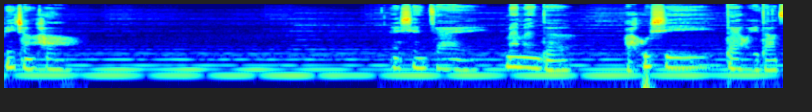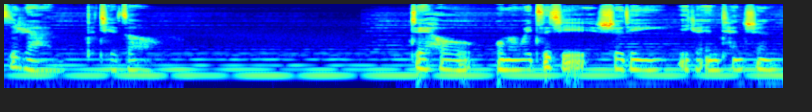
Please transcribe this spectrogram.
非常好。那现在，慢慢的把呼吸带回到自然的节奏。最后，我们为自己设定一个 intention，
